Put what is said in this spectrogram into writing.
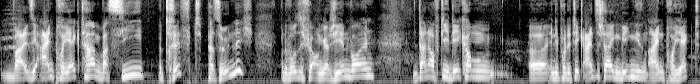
weil sie ein Projekt haben, was sie betrifft, persönlich, oder wo sie sich für engagieren wollen, dann auf die Idee kommen, äh, in die Politik einzusteigen wegen diesem einen Projekt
